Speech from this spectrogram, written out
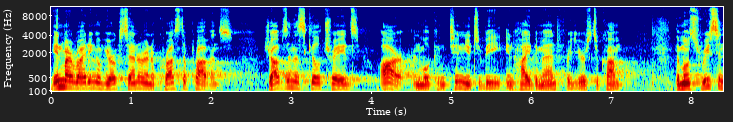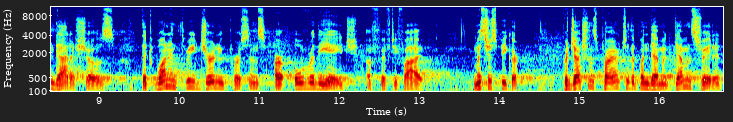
In my riding of York Centre and across the province, jobs in the skilled trades are and will continue to be in high demand for years to come. The most recent data shows that one in three journey persons are over the age of 55. Mr. Speaker, projections prior to the pandemic demonstrated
